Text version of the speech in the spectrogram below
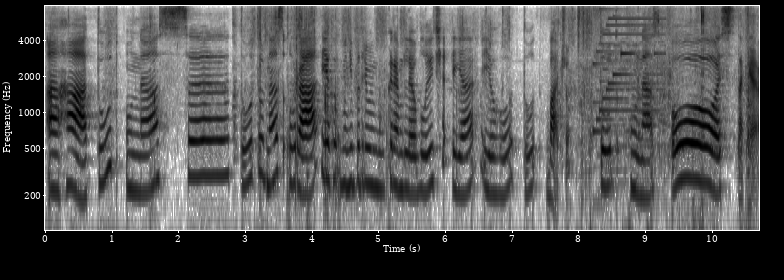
Ага, тут у нас е, тут у нас ура! Мені потрібен був крем для обличчя, я його тут бачу. Тут у нас ось таке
